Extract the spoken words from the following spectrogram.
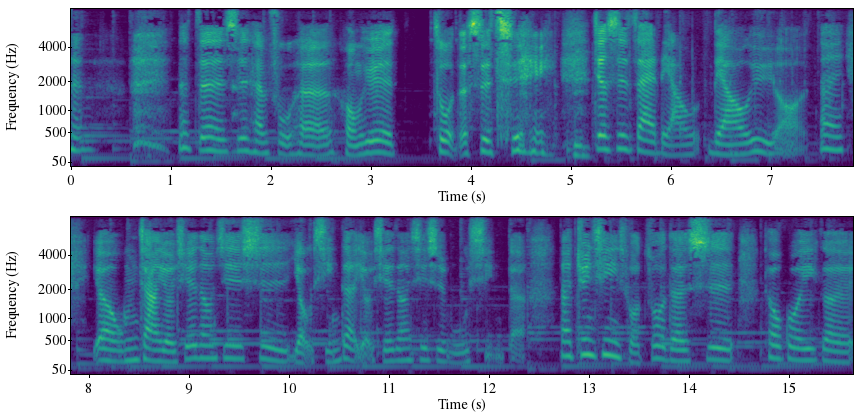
那真的是很符合红月做的事情，就是在疗疗愈哦。那有我们讲，有些东西是有形的，有些东西是无形的。那君庆所做的是透过一个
